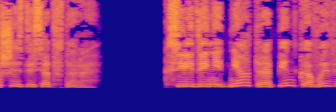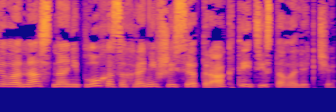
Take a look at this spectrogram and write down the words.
62. К середине дня тропинка вывела нас на неплохо сохранившийся тракт, и идти стало легче.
